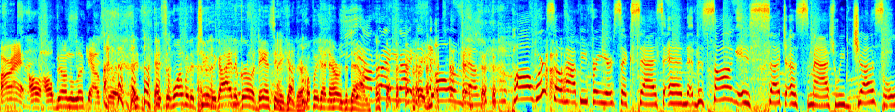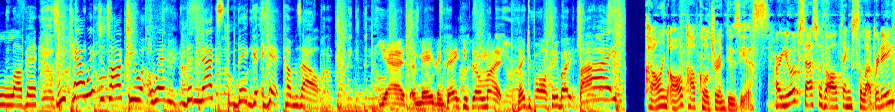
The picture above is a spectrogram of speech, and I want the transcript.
all right. I'll, I'll be on the lookout for it. It's, it's the one with the two. The guy and the girl are dancing together. Hopefully that narrows it down. Yeah, right, right. Like all of them. Paul, we're so happy for your success. And the song is such a smash. We just love it. We can't wait to talk to you when the next big hit comes out. Yes, it's amazing. Thank you so much. Thank you, Paul. See you, buddy. Bye. Calling all pop culture enthusiasts. Are you obsessed with all things celebrity?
